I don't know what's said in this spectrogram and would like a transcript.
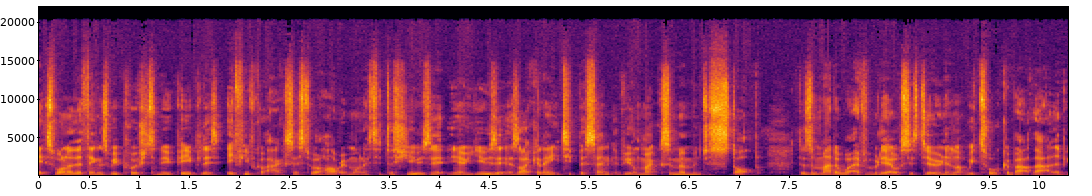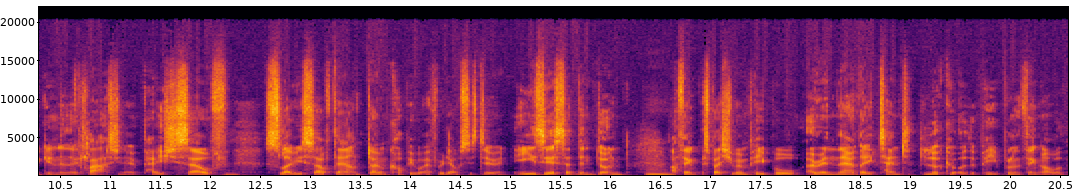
it's one of the things we push to new people is if you've got access to a heart rate monitor, just use it. You know, use it as like an eighty percent of your maximum, and just stop. Doesn't matter what everybody else is doing. And like we talk about that at the beginning of the class, you know, pace yourself, mm. slow yourself down. Don't copy what everybody else is doing. Easier said than done. Mm. I think, especially when people are in there, they tend to look at other people and think, oh, well,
